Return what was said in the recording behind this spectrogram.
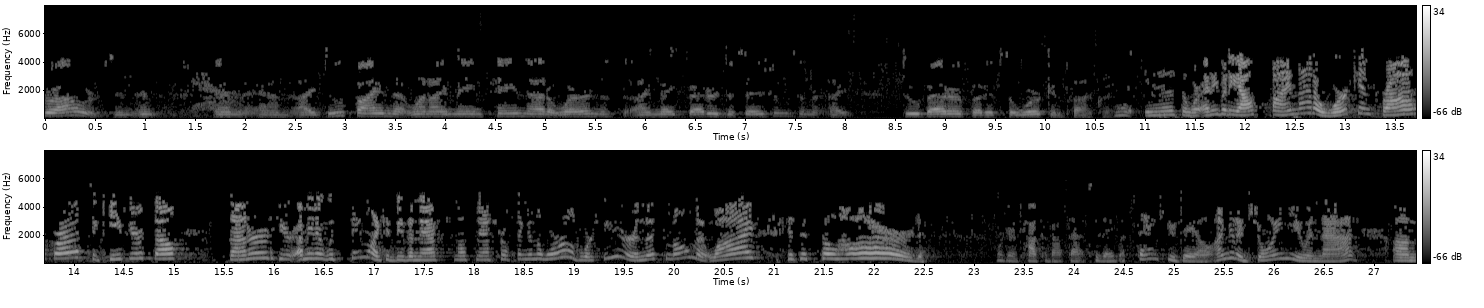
for hours. And, and, and, and I do find that when I maintain that awareness, I make better decisions and I do better, but it's a work in progress. It is a work. Anybody else find that a work in progress to keep yourself centered here? I mean, it would seem like it'd be the nat- most natural thing in the world. We're here in this moment. Why is it so hard? We're going to talk about that today. But thank you, Dale. I'm going to join you in that. Um,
